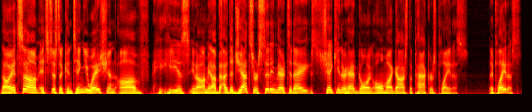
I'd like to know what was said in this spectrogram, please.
No, it's um, it's just a continuation of he, he is, you know, I mean, I, I, the Jets are sitting there today, shaking their head, going, "Oh my gosh, the Packers played us. They played us.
